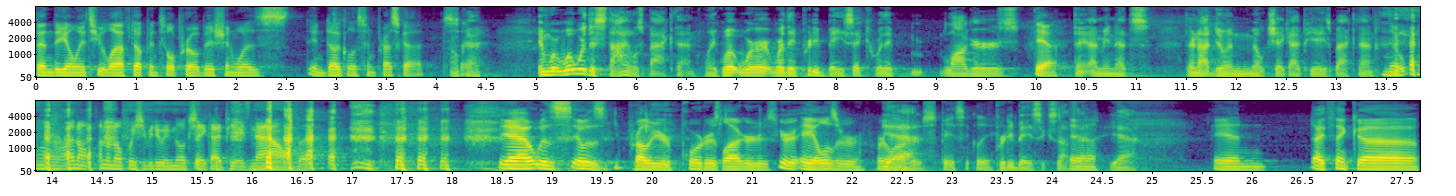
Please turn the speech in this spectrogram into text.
then the only two left up until Prohibition was in Douglas and Prescott. So- Okay. And what were the styles back then? Like, what were were they pretty basic? Were they lagers? Yeah. They, I mean, that's they're not doing milkshake IPAs back then. Nope. Well, I don't I don't know if we should be doing milkshake IPAs now, but yeah, it was it was probably your porters, lagers, your ales or, or Yeah. lagers, basically. Pretty basic stuff. Then. Yeah. And I think uh,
